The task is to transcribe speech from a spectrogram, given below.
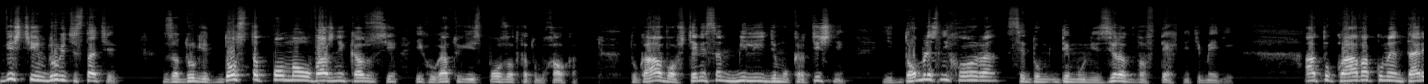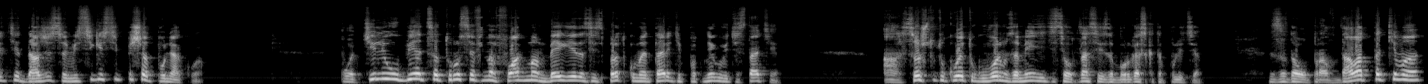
Вижте им другите статии за други доста по-маловажни казуси и когато ги използват като бухалка. Тогава въобще не са мили и демократични и доблесни хора се демонизират в техните медии. А тогава коментарите даже сами си ги си пишат понякога. Плати ли убиецът Русев на флагман БГ да си спрат коментарите под неговите статии? А същото, което говорим за медиите, се отнася и за бургаската полиция. За да оправдават такива,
